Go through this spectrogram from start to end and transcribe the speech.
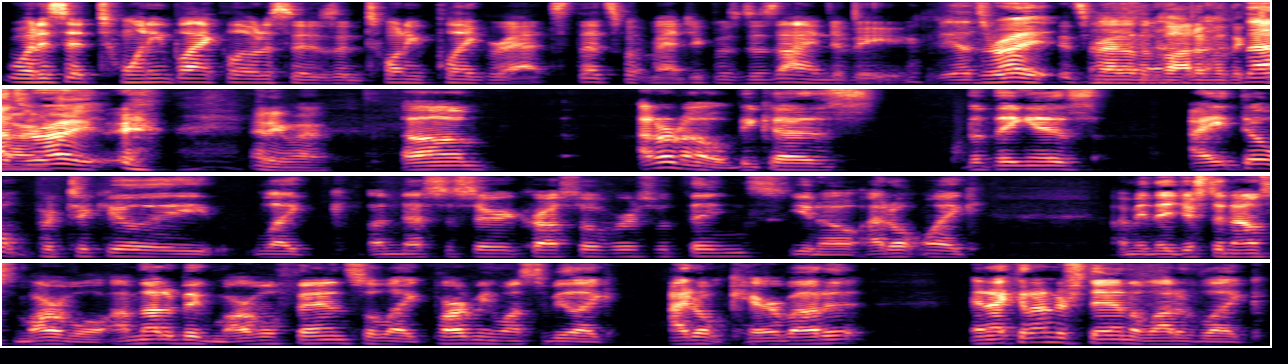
What is it? Twenty black lotuses and twenty plague rats. That's what Magic was designed to be. That's right. It's right on the bottom of the That's card. right. anyway, Um, I don't know because the thing is, I don't particularly like unnecessary crossovers with things. You know, I don't like. I mean, they just announced Marvel. I'm not a big Marvel fan, so like, part of me wants to be like, I don't care about it, and I can understand a lot of like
